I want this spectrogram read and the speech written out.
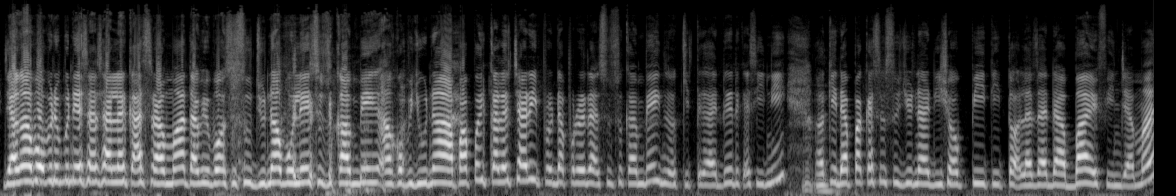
jangan bawa benda-benda yang salah-salah ke asrama tapi bawa susu Juna boleh, susu kambing, uh, kopi Juna, apa-apa kalau cari produk-produk susu kambing so kita ada dekat sini. Okey, dapatkan susu Juna di Shopee, TikTok, Lazada by Fin Jamal.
